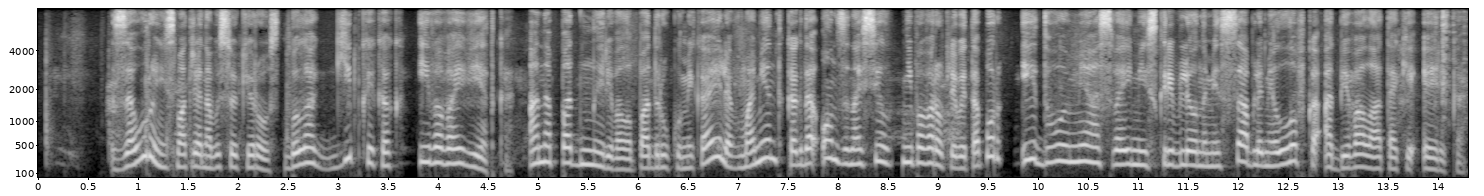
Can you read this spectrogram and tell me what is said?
Заура, несмотря на высокий рост, была гибкой, как ивовая ветка. Она подныривала под руку Микаэля в момент, когда он заносил неповоротливый топор и двумя своими искривленными саблями ловко отбивала атаки Эрика.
